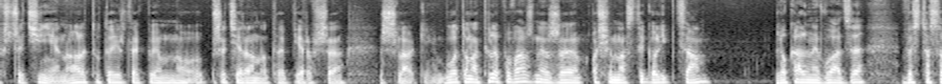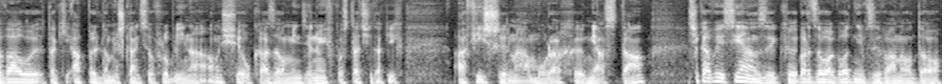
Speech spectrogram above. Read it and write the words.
w Szczecinie. No ale tutaj, że tak powiem, no, przecierano te pierwsze szlaki. Było to na tyle poważne, że 18 lipca lokalne władze wystosowały taki apel do mieszkańców Lublina. On się ukazał między innymi w postaci takich afiszy na murach miasta. Ciekawy jest język. Bardzo łagodnie wzywano do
